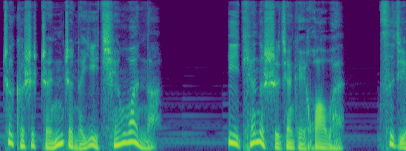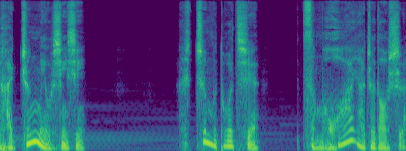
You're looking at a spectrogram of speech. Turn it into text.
这可是整整的一千万呢，一天的时间给花完，自己还真没有信心。这么多钱，怎么花呀？这倒是。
